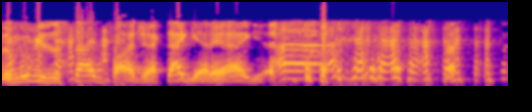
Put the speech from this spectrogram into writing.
the movie's a side project. I get it. I get it. Uh,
